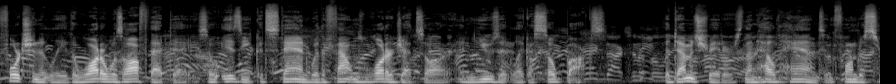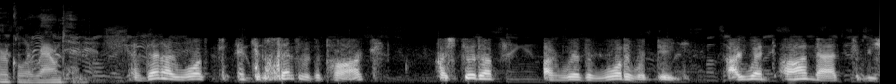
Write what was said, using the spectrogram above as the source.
Fortunately, the water was off that day, so Izzy could stand where the fountain's water jets are and use it like a soapbox. The demonstrators then held hands and formed a circle around him. And then I walked into the center of the park. I stood up on where the water would be. I went on that to be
